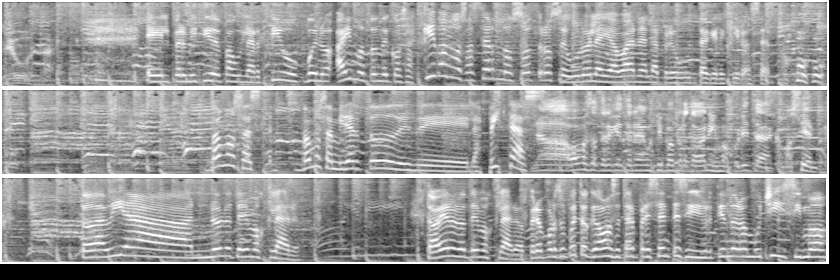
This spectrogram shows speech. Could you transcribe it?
Me gusta. El permitido de Paula Artiuk. Bueno, hay un montón de cosas. ¿Qué vamos a hacer nosotros? Seguro la Habana es la pregunta que les quiero hacer. ¿Vamos a, ¿Vamos a mirar todo desde las pistas? No, vamos a tener que tener algún tipo de protagonismo, Julita, como siempre. Todavía no lo tenemos claro. Todavía no lo tenemos claro. Pero por supuesto que vamos a estar presentes y divirtiéndonos muchísimo,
